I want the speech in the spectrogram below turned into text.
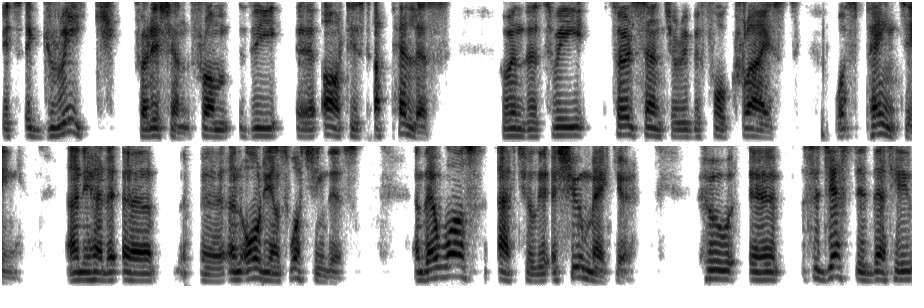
it's a Greek tradition from the uh, artist Apelles, who in the three, third century before Christ was painting, and he had a, a, a- an audience watching this. And there was actually a shoemaker who uh, suggested that he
